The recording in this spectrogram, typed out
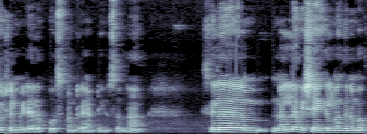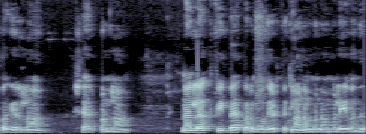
சோஷியல் மீடியாவில் போஸ்ட் பண்ணுறேன் அப்படின்னு சொன்னால் சில நல்ல விஷயங்கள் வந்து நம்ம பகிரலாம் ஷேர் பண்ணலாம். நல்ல ஃபீட்பேக் வரும்போது எடுத்துக்கலாம். நம்ம நம்மளே வந்து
